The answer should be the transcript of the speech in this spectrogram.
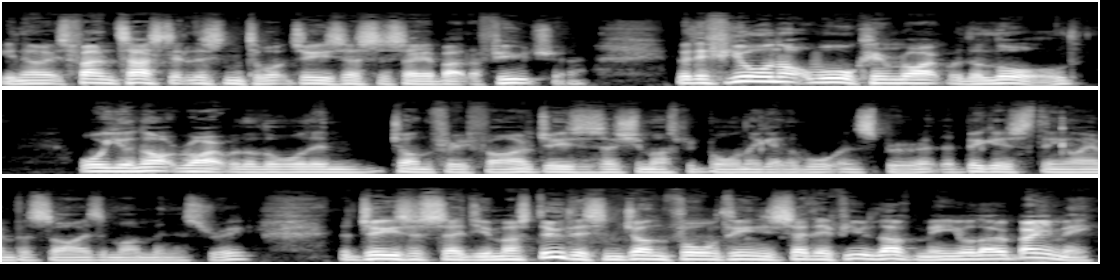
You know, it's fantastic listening to what Jesus has to say about the future. But if you're not walking right with the Lord, or you're not right with the Lord in John 3 5, Jesus says you must be born again of water and spirit. The biggest thing I emphasize in my ministry. That Jesus said you must do this. In John 14, he said, If you love me, you'll obey me.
